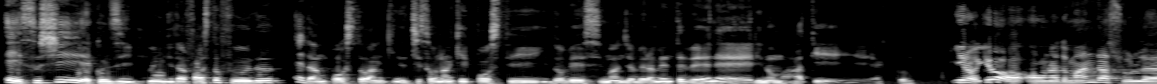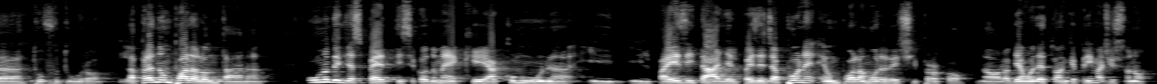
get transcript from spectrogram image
E sushi è così, quindi da fast food e da un posto anche, ci sono anche i posti dove si mangia veramente bene, rinomati, ecco. Iro, io ho una domanda sul tuo futuro. La prendo un po' alla lontana uno degli aspetti, secondo me, che accomuna il, il, paese Italia e il paese Giappone è un po' l'amore reciproco. No, l'abbiamo detto anche prima, ci sono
